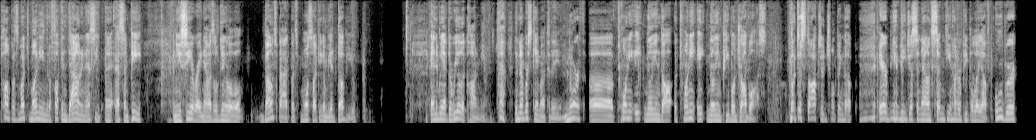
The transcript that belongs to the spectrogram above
pump as much money into the fucking down in S&P. Uh, and you see it right now. It's doing a little bounce back, but it's most likely going to be a W. And we have the real economy. the numbers came out today. North of 28 million, uh, 28 million people job loss. But the stocks are jumping up. Airbnb just announced 1,700 people layoff. Uber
